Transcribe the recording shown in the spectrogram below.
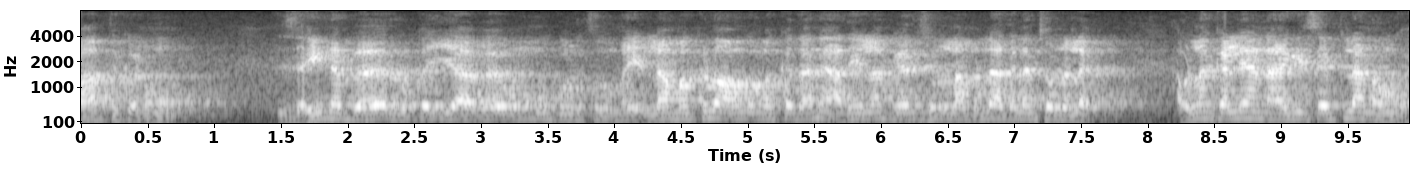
பார்த்துக்கணும். ஜைனப ருக்கையாவை உம்மு குல்சூமை எல்லா மக்களும் அவங்க மக்கள் தானே? அதையெல்லாம் பேர் சொல்லலாம்ல அதெல்லாம் சொல்லலை. அவெல்லாம் கல்யாணம் ஆகி செட்டில் ஆனவங்க.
